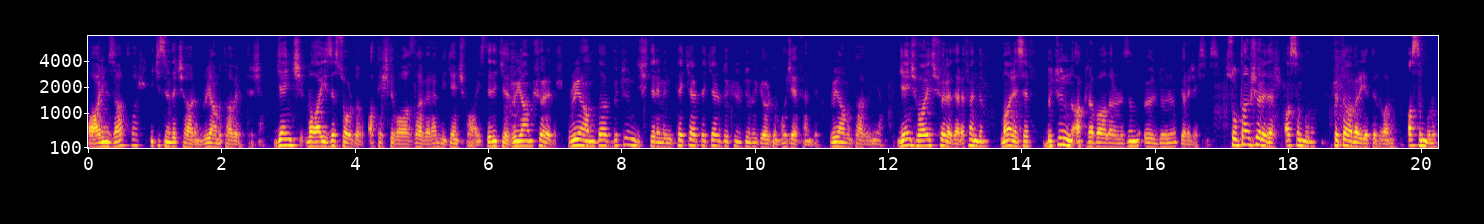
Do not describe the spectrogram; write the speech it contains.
alim zat var. İkisini de çağırın. Rüyamı tabir ettireceğim. Genç vaize sordu. Ateşli vaazlar veren bir genç vaiz. Dedi ki rüyam şöyledir. Rüyamda bütün dişlerimin teker teker döküldüğünü gördüm hoca efendi. Rüyamın tabirini yap. Genç vaiz şöyle der efendim. Maalesef bütün akrabalarınızın öldüğünü göreceksiniz. Sultan şöyle der. Asın bunu. Kötü haber getirdi bana. Asın bunu.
